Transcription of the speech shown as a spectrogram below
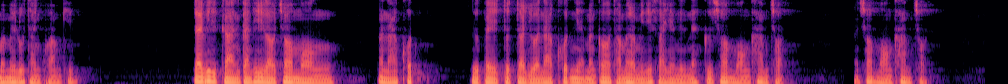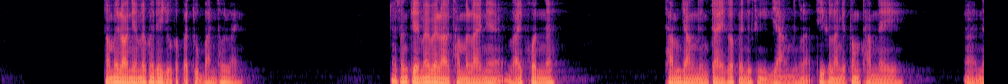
มันไม่รู้ทันความคิดได้วิธีการการที่เราชอบมองอนาคต หรือไปจดจ่ออยู่อนาคตเนี่ยมันก็ทำให้เรามีนิสัยอย่างหนึ่งนะคือชอบมองข้ามช็อต ชอบมองข้ามช็อตทำให้เราเนี่ยไม่ค่อยได้อยู่กับปัจจุบันเท่าไหร่ สังเกตไหมเวลาทำอะไรเนี่ยหลายคนนะทำอย่างหนึ่งใจก็ไปนึกถึงอีกอย่างหนึ่งละที่กำลังจะต้องทำในใน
